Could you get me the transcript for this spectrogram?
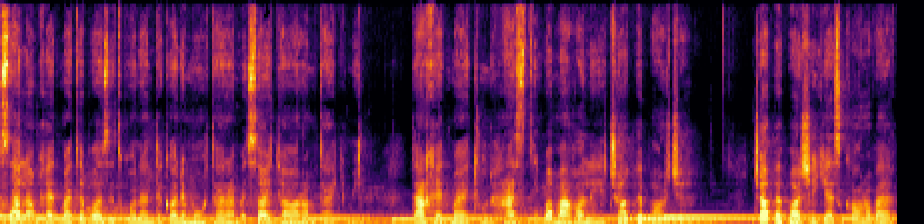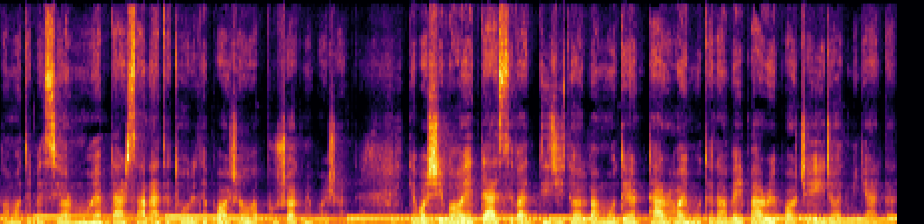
سلام خدمت بازدید کنندگان محترم سایت آرام تکمیل در خدمتتون هستیم با مقاله چاپ پارچه چاپ پارچه یکی از کارها و اقدامات بسیار مهم در صنعت تولید پارچه و پوشاک می باشد که با شیوه های دستی و دیجیتال و مدرن طرحهای متنوعی بر روی پارچه ایجاد می گردد.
